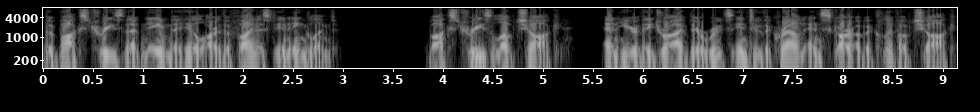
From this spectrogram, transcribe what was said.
The box trees that name the hill are the finest in England. Box trees love chalk, and here they drive their roots into the crown and scar of a cliff of chalk,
